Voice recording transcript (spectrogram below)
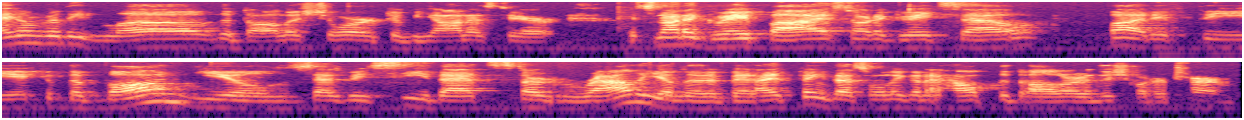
I don't really love the dollar short, to be honest here. It's not a great buy, it's not a great sell. But if the if the bond yields, as we see that start rally a little bit, I think that's only going to help the dollar in the shorter term.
